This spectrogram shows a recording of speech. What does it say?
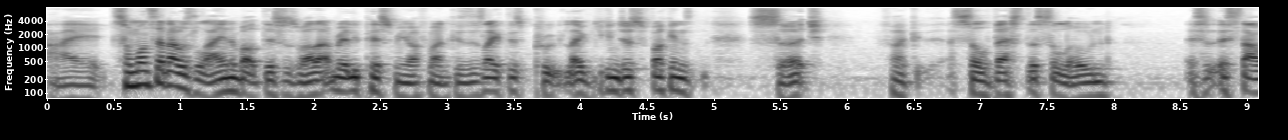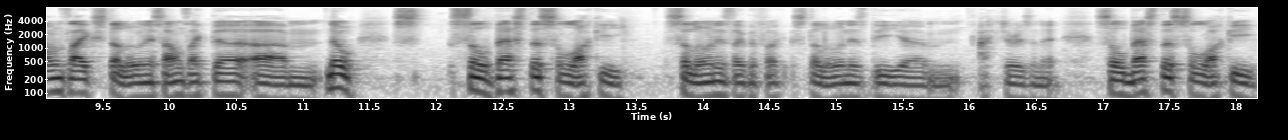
I someone said I was lying about this as well. That really pissed me off, man. Because it's like this, pro- like you can just fucking search, fuck Sylvester Stallone. It, it sounds like Stallone. It sounds like the um no S- Sylvester Stallone. Stallone is like the fuck. Stallone is the um actor, isn't it? Sylvester Stallone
